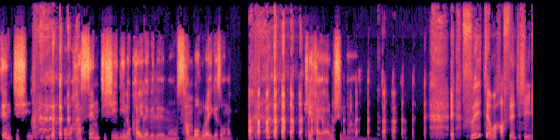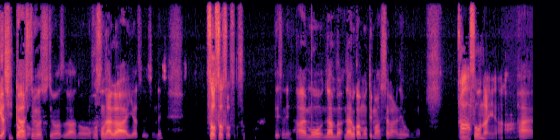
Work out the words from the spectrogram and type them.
センチ CD の、8センチ CD の回だけでもう3本ぐらいいけそうな気配あるしな。え、スエちゃんは8センチ CD は知っとるの？あ知ってます、知ってます。あの、細長いやつですよね。そうそうそうそう。ですね。はい、もう何ば何個か持ってましたからね、僕も。ああ、そうなんや。は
